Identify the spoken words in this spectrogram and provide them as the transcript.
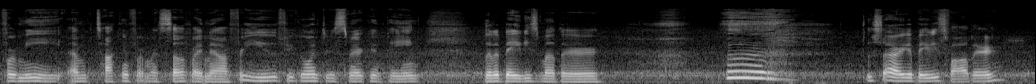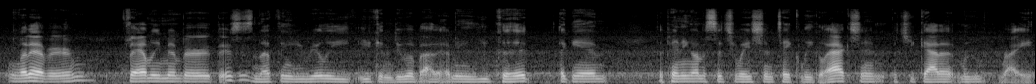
for me, I'm talking for myself right now. For you, if you're going through smear campaign, little baby's mother, sorry, a baby's father, whatever, family member, there's just nothing you really you can do about it. I mean, you could again, depending on the situation, take legal action, but you gotta move right.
